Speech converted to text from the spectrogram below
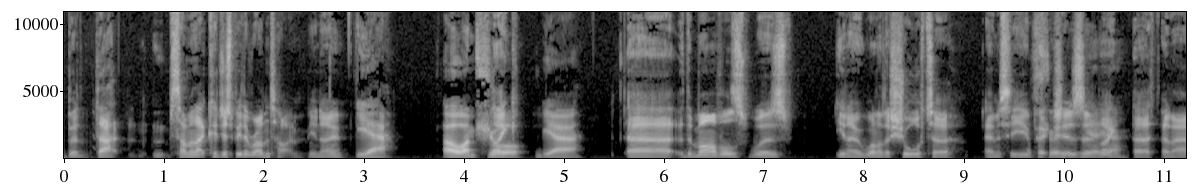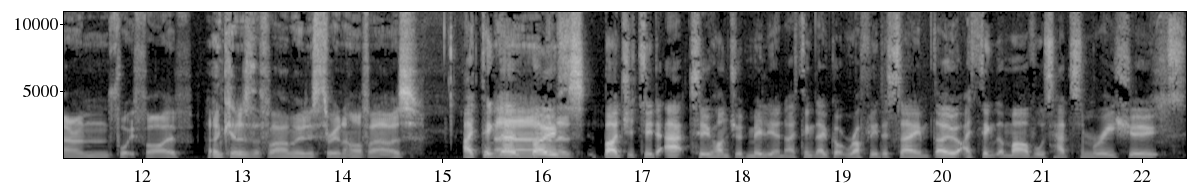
but that some of that could just be the runtime. You know, Yeah. Oh, I'm sure. Like- yeah. uh, the Marvels was you know one of the shorter MCU That's true. pictures at Yeah, like uh, an hour and forty five, and Killers of the Flower Moon is three and a half hours. I think they're Uh, both budgeted at 200 million. I think they've got roughly the same. Though I think the Marvels had some reshoots,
